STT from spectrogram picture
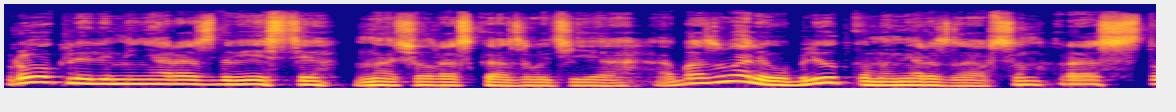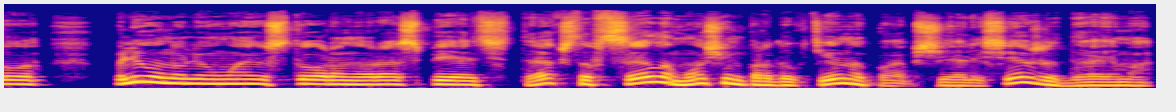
«Прокляли меня раз двести», — начал рассказывать я. «Обозвали ублюдком и мерзавцем раз сто, плюнули в мою сторону раз пять, так что в целом очень продуктивно пообщались и ожидаемо.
